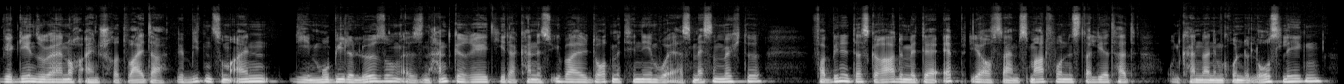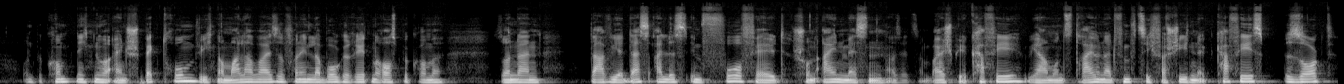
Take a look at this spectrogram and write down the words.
wir gehen sogar noch einen Schritt weiter. Wir bieten zum einen die mobile Lösung, also ein Handgerät, jeder kann es überall dort mit hinnehmen, wo er es messen möchte, verbindet das gerade mit der App, die er auf seinem Smartphone installiert hat und kann dann im Grunde loslegen und bekommt nicht nur ein Spektrum, wie ich normalerweise von den Laborgeräten rausbekomme, sondern da wir das alles im Vorfeld schon einmessen, also jetzt am Beispiel Kaffee, wir haben uns 350 verschiedene Kaffees besorgt,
